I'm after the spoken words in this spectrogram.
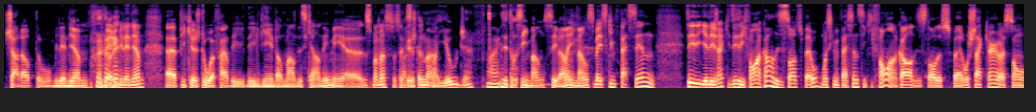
shout out au Millennium, Millennium, euh, puis que je dois faire des, des liens, leur demander ce qu'il y en est. Mais euh, en ce moment, c'est ça Ah, que c'est tellement huge, hein. Ouais. c'est trop, immense, c'est vraiment immense. Mais ce qui me fascine, il y a des gens qui disent ils font encore des histoires de super-héros. Moi, ce qui me fascine, c'est qu'ils font encore des histoires de super-héros. Chacun a son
